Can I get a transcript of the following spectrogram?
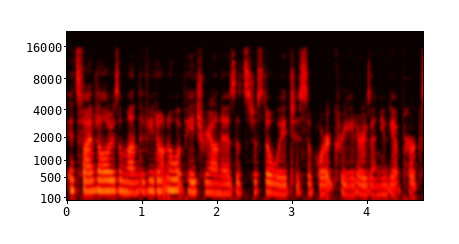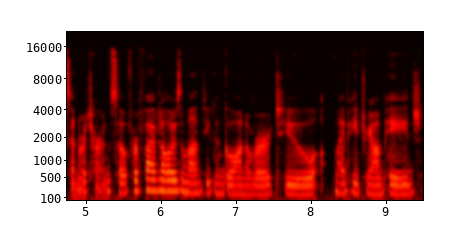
it's $5 a month. If you don't know what Patreon is, it's just a way to support creators and you get perks in return. So, for $5 a month, you can go on over to my Patreon page,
